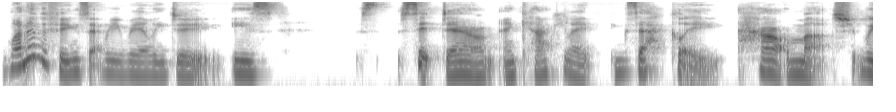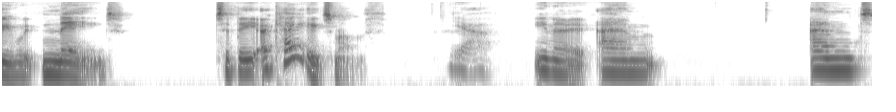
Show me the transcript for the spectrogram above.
one of the things that we rarely do is sit down and calculate exactly how much we would need to be okay each month. Yeah. You know, um and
